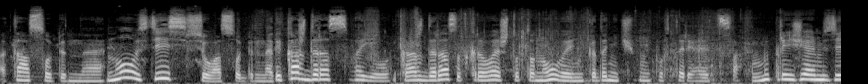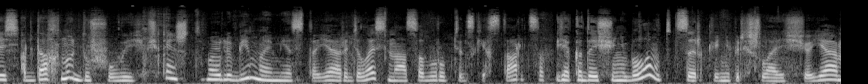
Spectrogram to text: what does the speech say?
Это особенное. Но здесь все особенное. И каждый раз свое. И каждый раз открывает что-то новое, никогда ничего не повторяется. Мы приезжаем здесь отдохнуть душой. Вообще, конечно, это мое любимое место. Я родилась на собор Уптинских старцев. Я когда еще не была вот в церкви, не пришла еще, я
